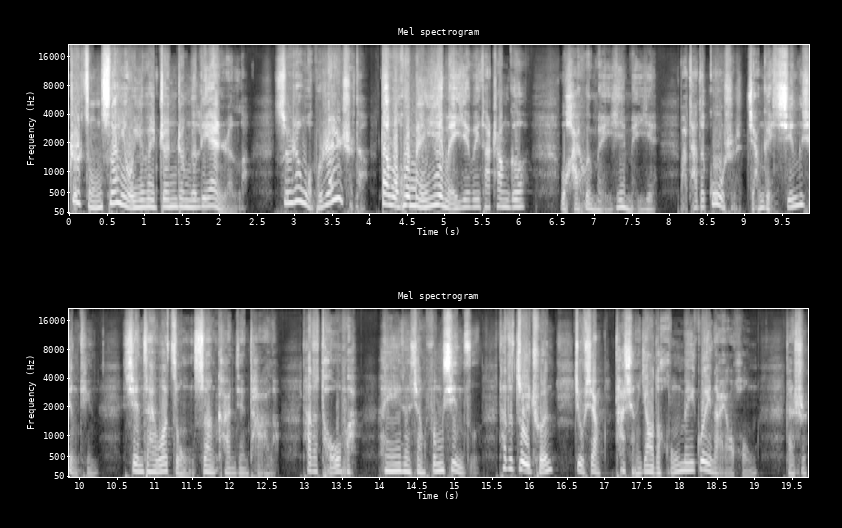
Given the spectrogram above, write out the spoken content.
这总算有一位真正的恋人了。虽然我不认识他，但我会每夜每夜为他唱歌，我还会每夜每夜把他的故事讲给星星听。现在我总算看见他了。他的头发黑得像风信子，他的嘴唇就像他想要的红玫瑰那样红，但是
